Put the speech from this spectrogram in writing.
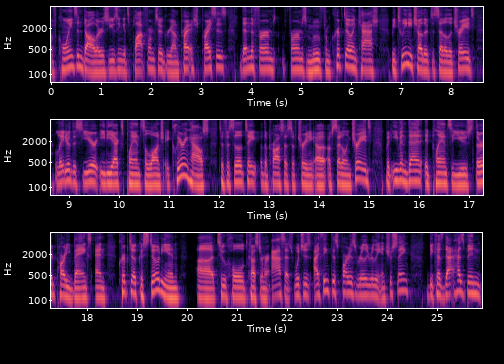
of coins and dollars using its platform to agree on price, prices. Then the firms firms move from crypto and cash between each other to settle the trades. Later this year, EDX plans to launch a clearinghouse to facilitate the process of trading uh, of settling trades. But even then, it plans to use third-party banks and crypto custodian uh, to hold customer assets, which is I think this part is really really interesting because that has been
